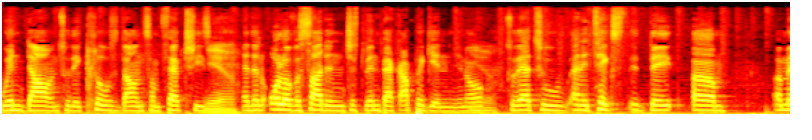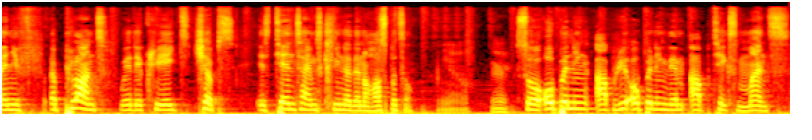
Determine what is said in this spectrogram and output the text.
went down, so they closed down some factories, Yeah. and then all of a sudden just went back up again. You know, Yeah. so that to and it takes they um a manuf- a plant where they create chips is 10 times cleaner than a hospital. Yeah. So opening up, reopening them up takes months.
